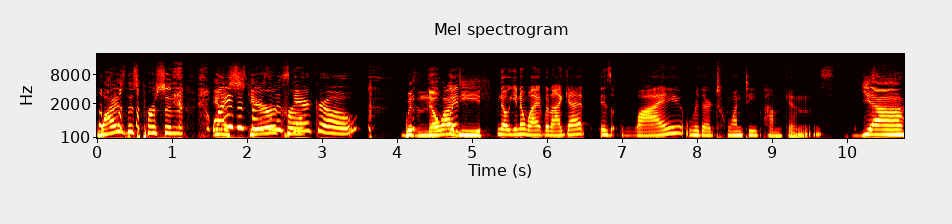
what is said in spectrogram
Why is this person in Why a is this person a scarecrow with no With- ID? No, you know what? What I get is why were there 20 pumpkins? Yeah,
